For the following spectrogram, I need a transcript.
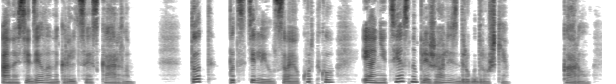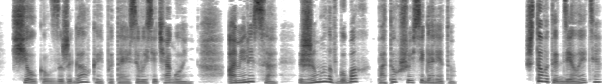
Она сидела на крыльце с Карлом. Тот подстелил свою куртку, и они тесно прижались друг к дружке. Карл щелкал зажигалкой, пытаясь высечь огонь, а Мелисса сжимала в губах потухшую сигарету. «Что вы тут делаете?»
